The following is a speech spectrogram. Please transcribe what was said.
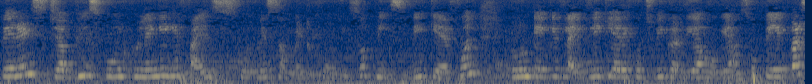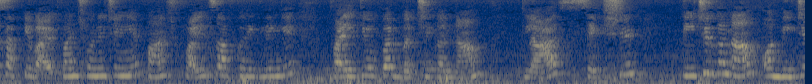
पेरेंट्स जब भी स्कूल खुलेंगे ये फाइल्स स्कूल में सबमिट होंगी। So please be careful don't take it lightly कि अरे कुछ भी कर दिया हो गया। सो so, पेपर सबके वायो पंच होने चाहिए। पाँच फाइल्स आप खरीद लेंगे। फ़ाइल के ऊपर बच्चे का नाम क्लास सेक्शन टीचर का नाम और नीचे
